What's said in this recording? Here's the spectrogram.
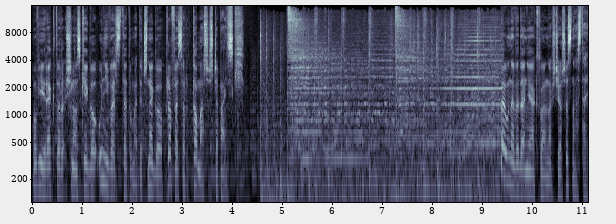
mówi rektor Śląskiego Uniwersytetu Medycznego profesor Tomasz Szczepański. Pełne wydanie aktualności o 16.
